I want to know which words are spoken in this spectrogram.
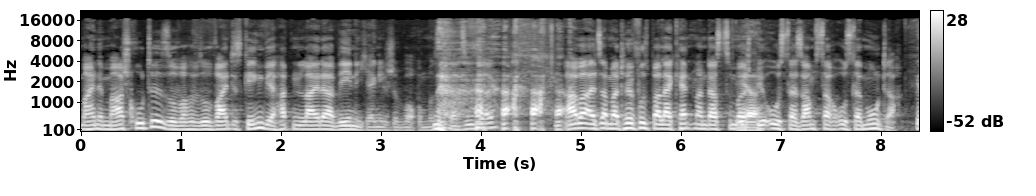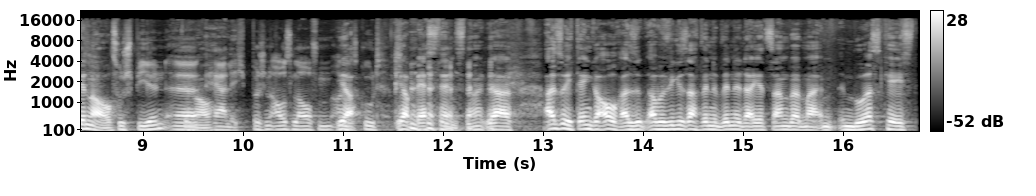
meine Marschroute, so, so weit es ging. Wir hatten leider wenig englische Woche, muss ich dazu sagen. Aber als Amateurfußballer kennt man das zum Beispiel ja. Ostersamstag, Ostermontag genau. zu spielen. Äh, genau. Herrlich. Bisschen auslaufen, alles ja. gut. Ja, bestens. Ne? ja, also ich denke auch. Also, aber wie gesagt, wenn, wenn du da jetzt, sagen wir mal, im, im Worst Case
